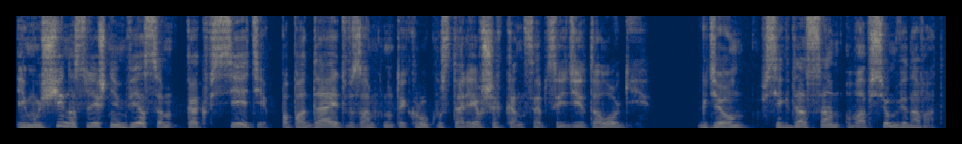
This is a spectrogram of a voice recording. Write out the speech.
И мужчина с лишним весом, как в сети, попадает в замкнутый круг устаревших концепций диетологии, где он всегда сам во всем виноват.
